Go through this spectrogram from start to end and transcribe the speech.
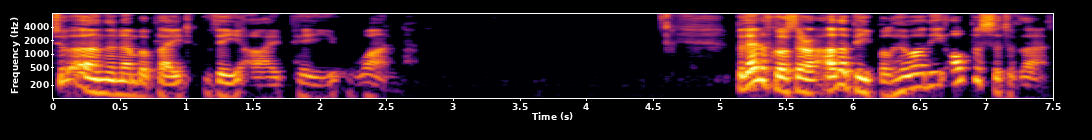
to earn the number plate VIP1. But then, of course, there are other people who are the opposite of that.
